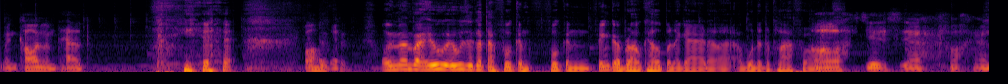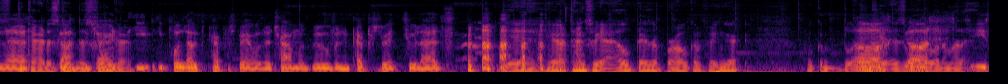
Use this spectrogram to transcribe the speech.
when calling them to help. yeah. I remember who who was it got that fucking fucking finger broke helping a guard at, at one of the platforms. Oh yes, yeah. Fuck, And uh, The guard in the his guard, finger. He, he pulled out the pepper spray while the tram was moving and pepper sprayed two lads. yeah, yeah. Thanks for your help. There's a broken finger. Fucking blind oh you as God, well when I'm at it.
